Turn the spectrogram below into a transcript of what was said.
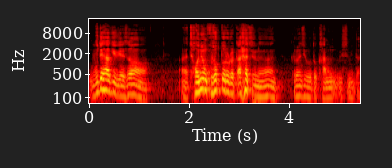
우대하기 위해서 아, 전용 고속도로를 깔아주는 그런 식으로도 가는 거 있습니다.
